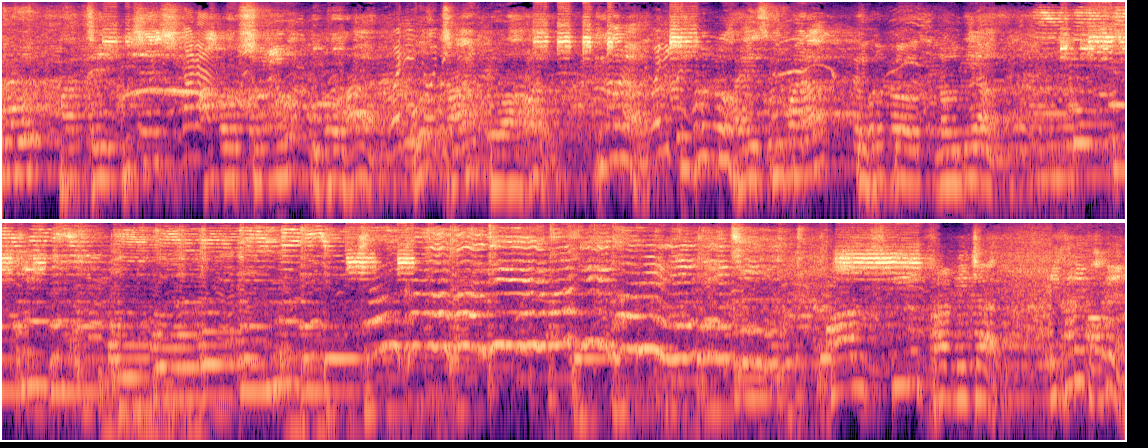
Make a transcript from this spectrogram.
উপর পাচ্ছে বিশেষ আকর্ষণীয় উপহার ও ছাড় দেওয়া হয়। ঠিকানা তেহট্ট হাই স্কুল পাড়া তেহট্ট নদিয়া পাল স্টিল ফার্নিচার এখানে পাবেন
